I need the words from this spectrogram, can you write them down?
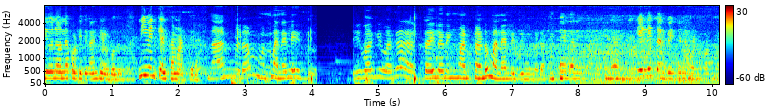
ಜೀವನವನ್ನ ಕೊಟ್ಟಿದ್ದೀರಾ ಅಂತ ಹೇಳ್ಬೋದು. ನೀವೇನ್ ಕೆಲಸ ಮಾಡ್ತೀರಾ? ನಾನು ಮೇಡಮ್ ಮನೇಲೆ ಇದ್ದು. ಇವಾಗ ಇವಾಗ ಟೈಲರಿಂಗ್ ಮಾಡ್ಕೊಂಡು ಮನೇಲಿ ಇದ್ದೀನಿ ಮೇಡಮ್ ಎಲ್ಲಿ ತರಬೇತಿನ ಪಡ್ಕೊಂಡು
